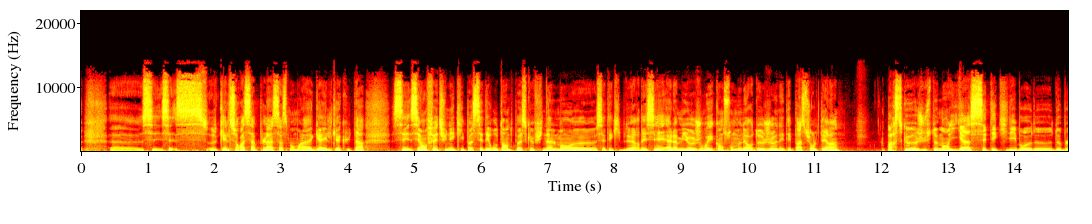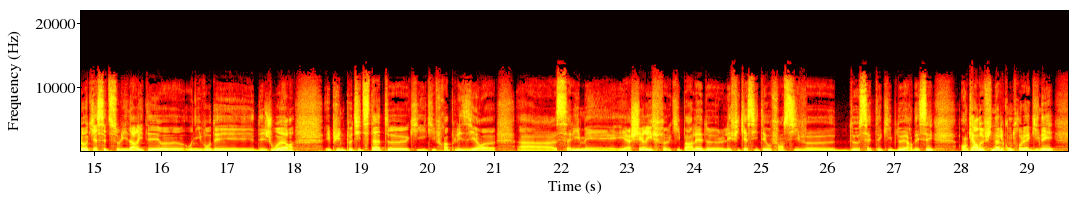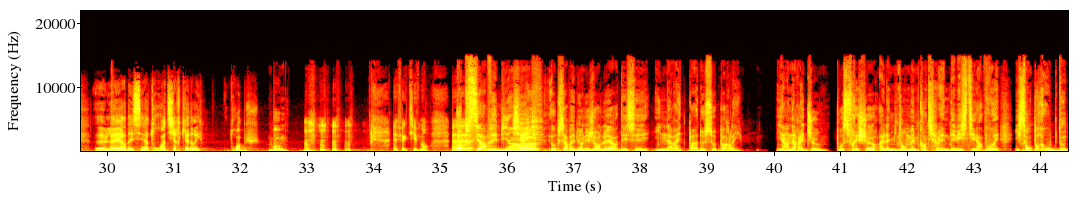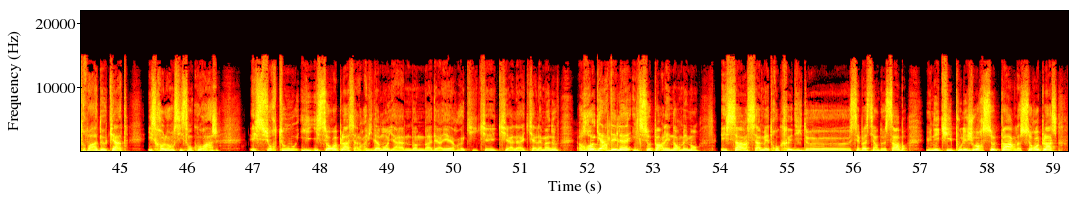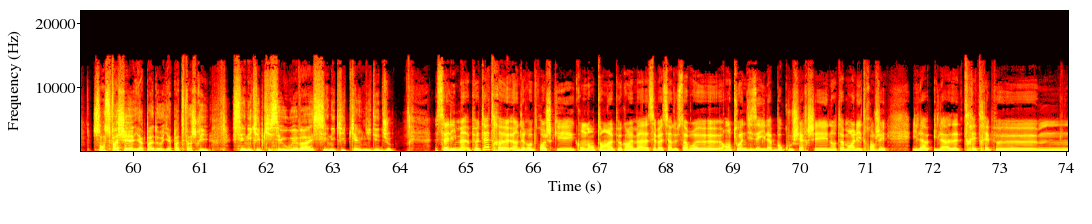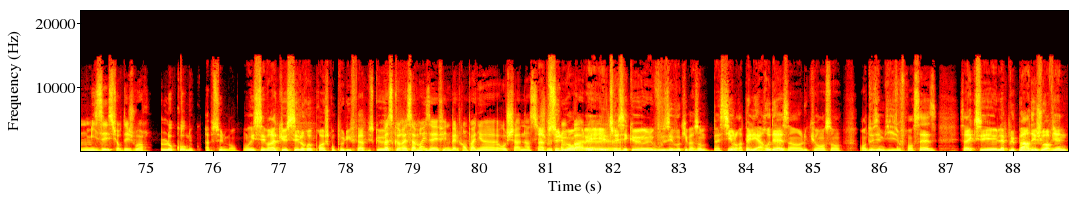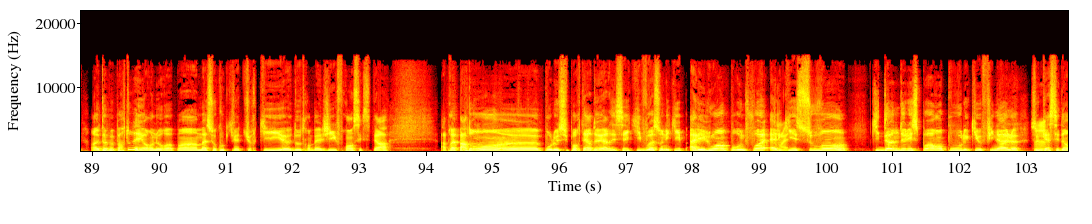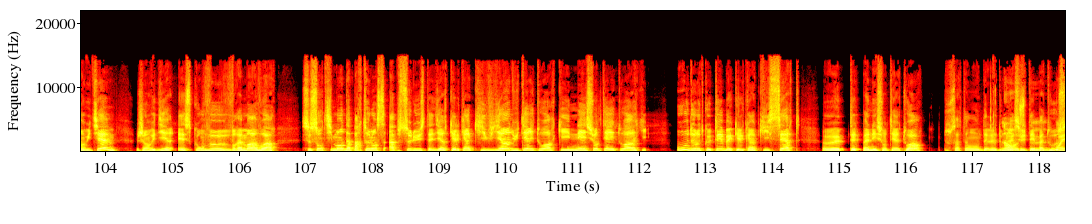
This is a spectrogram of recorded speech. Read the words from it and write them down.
quelle sera sa place à ce moment-là, Gaël Kakuta? C'est en fait une équipe assez déroutante parce que finalement, cette équipe de RDC, elle a mieux joué quand son meneur de jeu n'était pas sur le terrain parce que justement, il y a cet équilibre de, bloc, il y a cette solidarité euh, au niveau des, joueurs. Et puis une petite stat euh, qui, fera plaisir euh, à Salim et, à Sheriff qui parlaient de l'efficacité offensive de cette équipe de RDC. En quart de finale contre la Guinée, la RDC a trois tirs cadrés, trois buts. Boum Effectivement. observez, bien, observez bien les joueurs de la RDC, ils n'arrêtent pas de se parler il y a un arrêt de jeu, pause fraîcheur à la mi-temps, même quand ils reviennent des vestiaires, vous voyez, ils sont par groupe de 3, de 4, ils se relancent, ils s'encouragent. Et surtout, ils, se replacent. Alors évidemment, il y a Mbamba derrière euh, qui, a la, qui manœuvre. Regardez-les, ils se parlent énormément. Et ça, c'est à mettre au crédit de Sébastien de Sabre. Une équipe où les joueurs se parlent, se replacent, sans se fâcher, il n'y a pas de fâcherie. C'est une équipe qui sait où elle va, c'est une équipe qui a une idée de jeu. Salim, peut-être euh, un des reproches qu'on entend un peu quand même à Sébastien de Sabre, euh, Antoine disait il a beaucoup cherché, notamment à l'étranger. Il a, il a très très peu euh, misé sur des joueurs locaux. Absolument. Oui, c'est vrai que c'est le reproche qu'on peut lui faire. Puisque... Parce que récemment, ils avaient fait une belle campagne au Chan, hein, si Absolument. Je me pas, et, le truc, c'est que vous évoquez par exemple Passy, on le rappelle, il est à Rodez, hein, en l'occurrence en, deuxième division française. C'est vrai que c'est la plupart des joueurs viennent d'un peu partout d'ailleurs en Europe. Hein. Un Massoko qui vient de Turquie, d'autres en Belgique, France, etc. Après, pardon, hein, euh, pour le supporter de RDC qui voit son équipe aller loin pour une fois, elle qui est souvent, qui donne de l'espoir en poule et qui au final se mm. casse les dents en huitième, j'ai envie de dire, est-ce qu'on veut vraiment avoir ce sentiment d'appartenance absolue, c'est-à-dire quelqu'un qui vient du territoire, qui est né sur le territoire, qui... ou de l'autre côté, ben, quelqu'un qui certes, euh, peut-être pas né sur le territoire, pour certains ont la double nationalité, pas tous,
